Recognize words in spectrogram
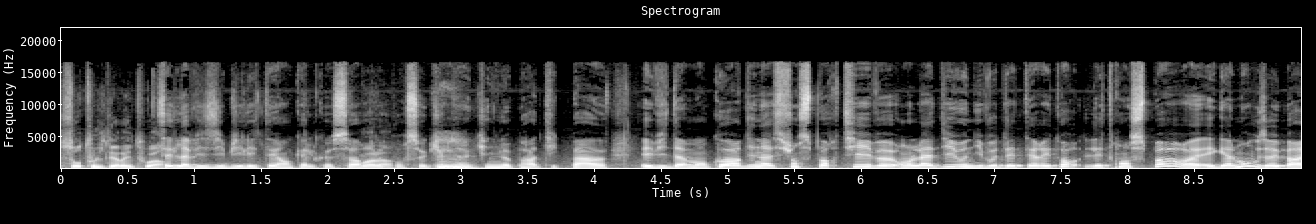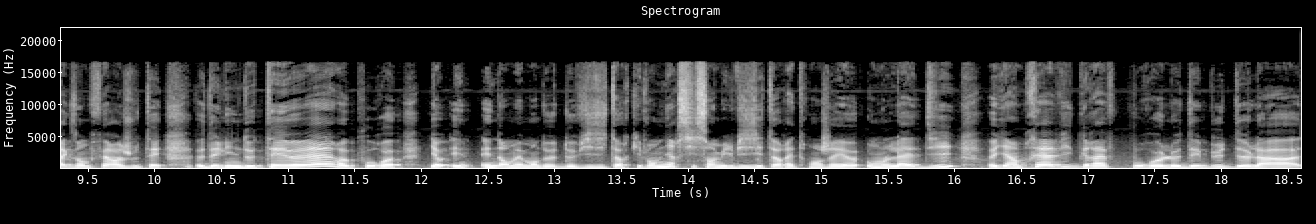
sur tout le territoire. C'est de la visibilité en quelque sorte pour ceux qui ne, qui ne, pratiquent pas, évidemment. Coordination sportive, on l'a dit au niveau des territoires, les transports également. Vous avez par exemple fait rajouter des lignes de TER pour. Il y a énormément de, de visiteurs qui vont venir, 600 000 visiteurs étrangers, on l'a dit. Il y a un préavis de grève pour le début de la,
